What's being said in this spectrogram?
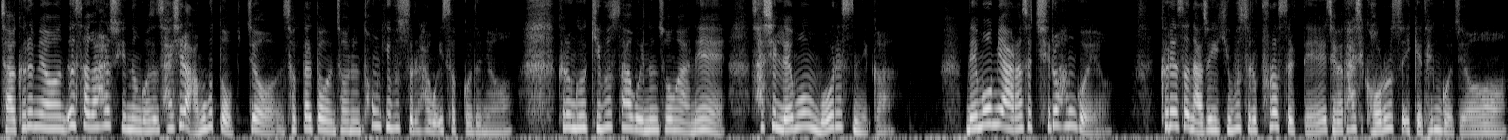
자, 그러면 의사가 할 수 있는 것은 사실 아무것도 없죠. 석 달 동안 저는 통기부스를 하고 있었거든요. 그럼 그 기부스 하고 있는 동안에 사실 내 몸은 뭘 했습니까? 내 몸이 알아서 치료한 거예요. 그래서 나중에 기부스를 풀었을 때 제가 다시 걸을 수 있게 된 거죠.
